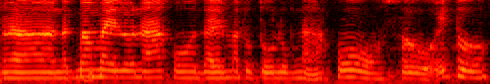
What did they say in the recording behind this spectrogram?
uh, nagmamaylo na ako dahil matutulog na ako, so ito,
